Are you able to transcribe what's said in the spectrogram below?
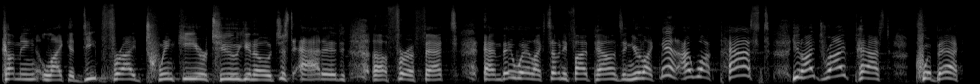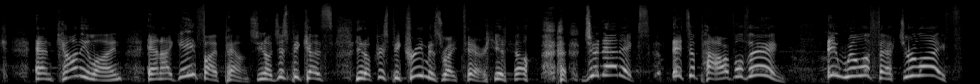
coming like a deep fried Twinkie or two, you know, just added uh, for effect. And they weigh like 75 pounds and you're like, man, I walk past, you know, I drive past Quebec and County Line and I gained five pounds, you know, just because, you know, Krispy Kreme is right there, you know. Genetics, it's a powerful thing. It will affect your life,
